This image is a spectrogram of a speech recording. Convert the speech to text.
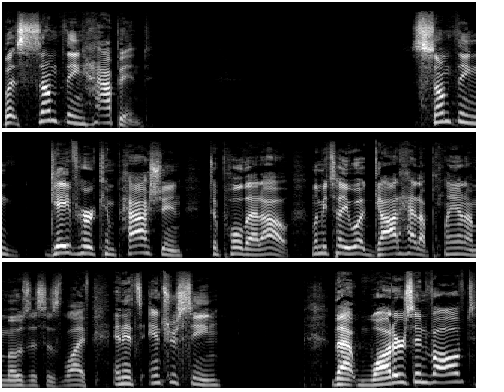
But something happened. Something gave her compassion to pull that out. Let me tell you what, God had a plan on Moses' life. And it's interesting that water's involved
